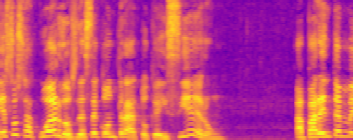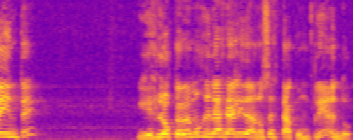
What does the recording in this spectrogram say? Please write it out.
esos acuerdos de ese contrato que hicieron aparentemente, y es lo que vemos en la realidad, no se está cumpliendo.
